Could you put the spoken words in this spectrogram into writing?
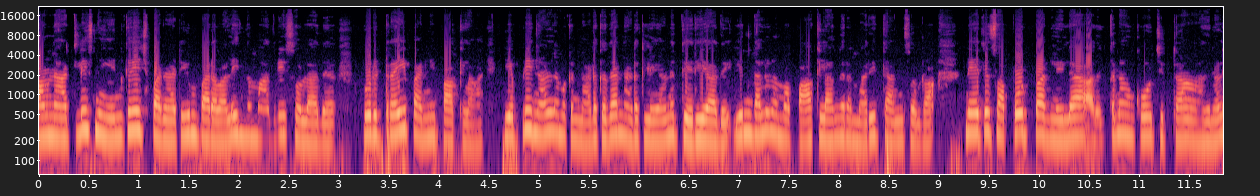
அவனை அட்லீஸ்ட் நீ என்கரேஜ் பண்ணாட்டியும் பரவாயில்ல இந்த மாதிரி சொல்லாத. ஒரு ட்ரை பண்ணி பார்க்கலாம். எப்படினாலும் நமக்கு நடக்குதா நடக்கலையான்னு தெரியாது. இருந்தாலும் நம்ம பார்க்கலாங்கிற மாதிரி தன் சொல்றான் நேற்று சப்போர்ட் பண்ணல அதுக்கு தான் அவன் கோச்சிட்டான். அதனால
